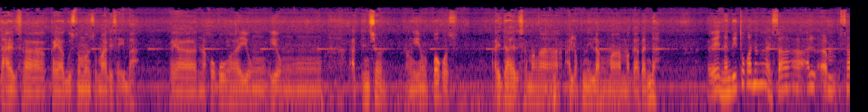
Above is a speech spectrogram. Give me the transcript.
dahil sa kaya gusto mong sumali sa iba kaya nakukuha yung yung atensyon ang iyong focus ay dahil sa mga alok nilang mga magaganda. Eh nandito ka na nga sa um, sa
